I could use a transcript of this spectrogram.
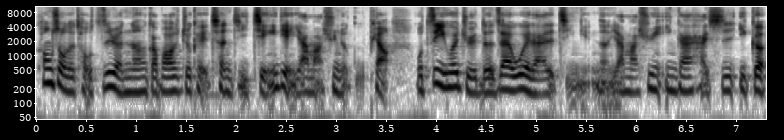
空手的投资人呢，搞不好就可以趁机捡一点亚马逊的股票。我自己会觉得，在未来的几年呢，亚马逊应该还是一个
